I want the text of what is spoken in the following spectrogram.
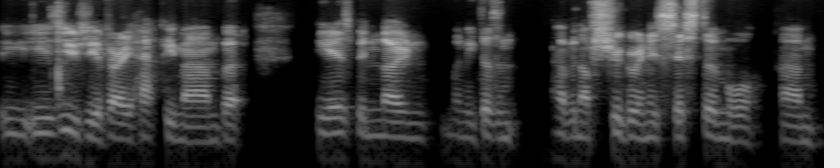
He, he's usually a very happy man, but he has been known when he doesn't have enough sugar in his system or um,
